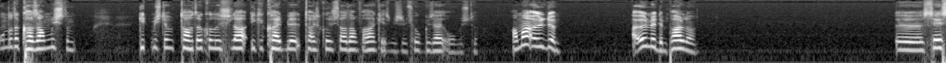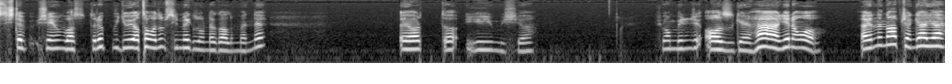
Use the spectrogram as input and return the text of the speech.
onda da kazanmıştım. Gitmiştim tahta kılıçla iki kalple taş kılıçlı adam falan kesmiştim. Çok güzel olmuştu. Ama öldüm. Ha, ölmedim pardon. Ee, ses işte şeyimi bastırıp videoyu atamadım silmek zorunda kaldım ben de. Eğer da iyiymiş ya. Şu an birinci az gene. Ha yine o. Yani ne yapacaksın gel gel.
